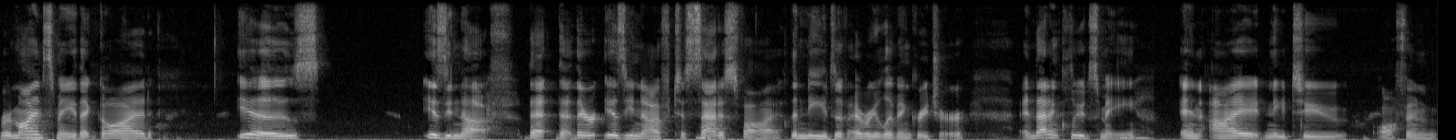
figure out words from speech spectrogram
reminds me that God is is enough that that there is enough to mm. satisfy the needs of every living creature. And that includes me. And i need to often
